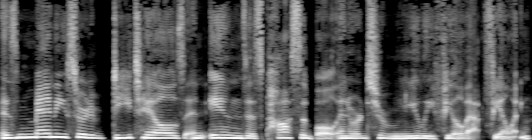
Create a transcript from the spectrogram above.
As many sort of details and ins as possible in order to really feel that feeling.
